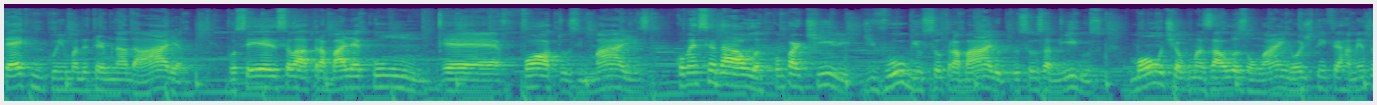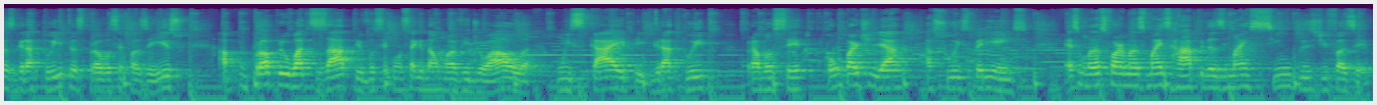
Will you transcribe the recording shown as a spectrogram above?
técnico em uma determinada área, você, sei lá, trabalha com é, fotos, imagens, comece a dar aula, compartilhe, divulgue o seu trabalho para os seus amigos, monte algumas aulas online. Hoje tem ferramentas gratuitas para você fazer isso. O próprio WhatsApp você consegue dar uma videoaula, um Skype gratuito para você compartilhar a sua experiência. Essa é uma das formas mais rápidas e mais simples de fazer.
